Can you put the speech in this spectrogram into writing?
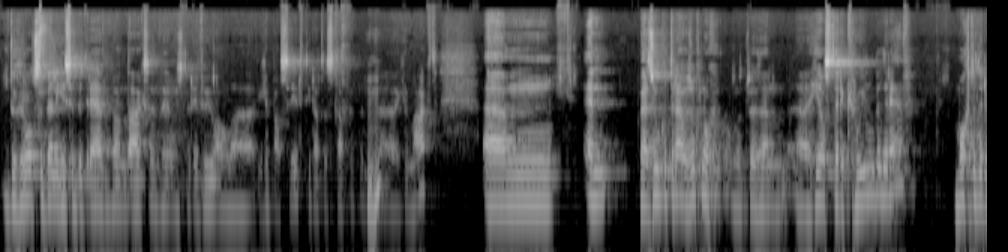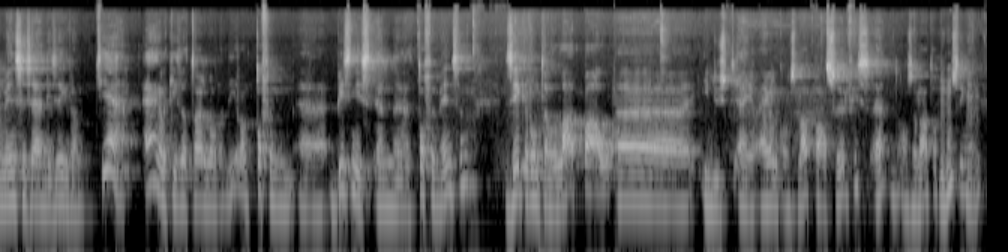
de grootste Belgische bedrijven vandaag zijn bij ons de revue al uh, gepasseerd, die dat de stap hebben mm -hmm. uh, gemaakt. Um, en wij zoeken trouwens ook nog, omdat we zijn een heel sterk groeiend bedrijf, mochten er mensen zijn die zeggen van, tja, eigenlijk is dat daar wel een heel toffe business en toffe mensen, zeker rond de laadpaal, industrie, eigenlijk onze laadpaalservice, hè, onze laadoplossingen, mm -hmm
